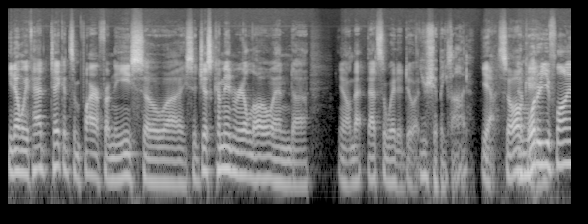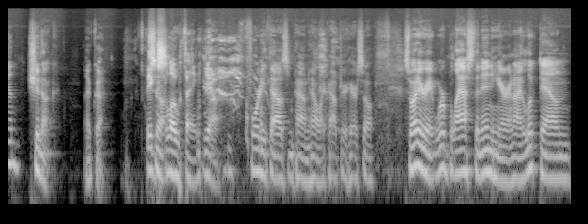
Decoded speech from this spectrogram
you know, we've had taken some fire from the east, so uh, he said, just come in real low, and uh, you know that that's the way to do it. You should be fine. Yeah. So okay. And what are you flying? Chinook? Okay. Big So- slow thing. Yeah, forty thousand pound helicopter here. So, so at any rate, we're blasted in here, and I look down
